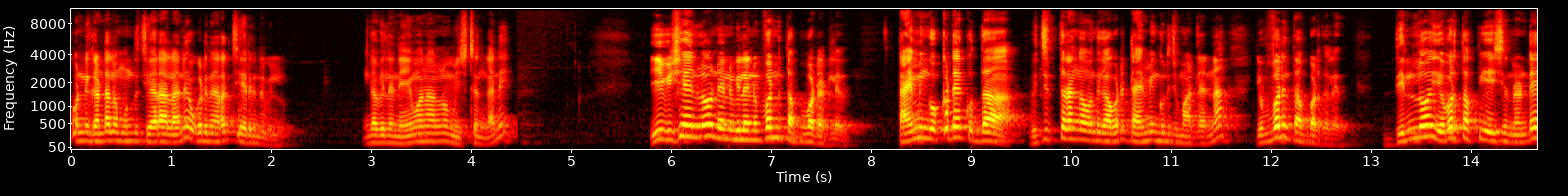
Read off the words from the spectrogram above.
కొన్ని గంటల ముందు చేరాలని ఒకటిన్నరకు చేరిండ్రు వీళ్ళు. ఇంకా వీళ్ళని ఏమనాలో మీ ఇష్టం కానీ ఈ విషయంలో నేను వీళ్ళని ఎవరిని తప్పుపట్టట్లేదు. టైమింగ్ ఒక్కటే కొద్ద విచిత్రంగా ఉంది కాబట్టి టైమింగ్ గురించి మాట్లాడినా ఎవరిని తప్పుపడతలేదు దీనిలో ఎవరు తప్పు చేసిండ్రంటే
